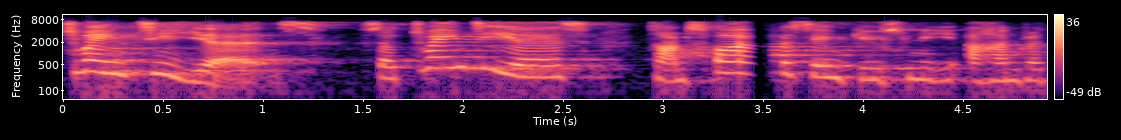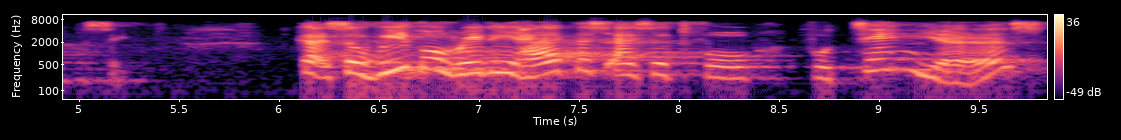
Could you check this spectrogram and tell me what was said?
20 years. So 20 years times 5% gives me 100%. Okay, so we've already had this asset for, for 10 years.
